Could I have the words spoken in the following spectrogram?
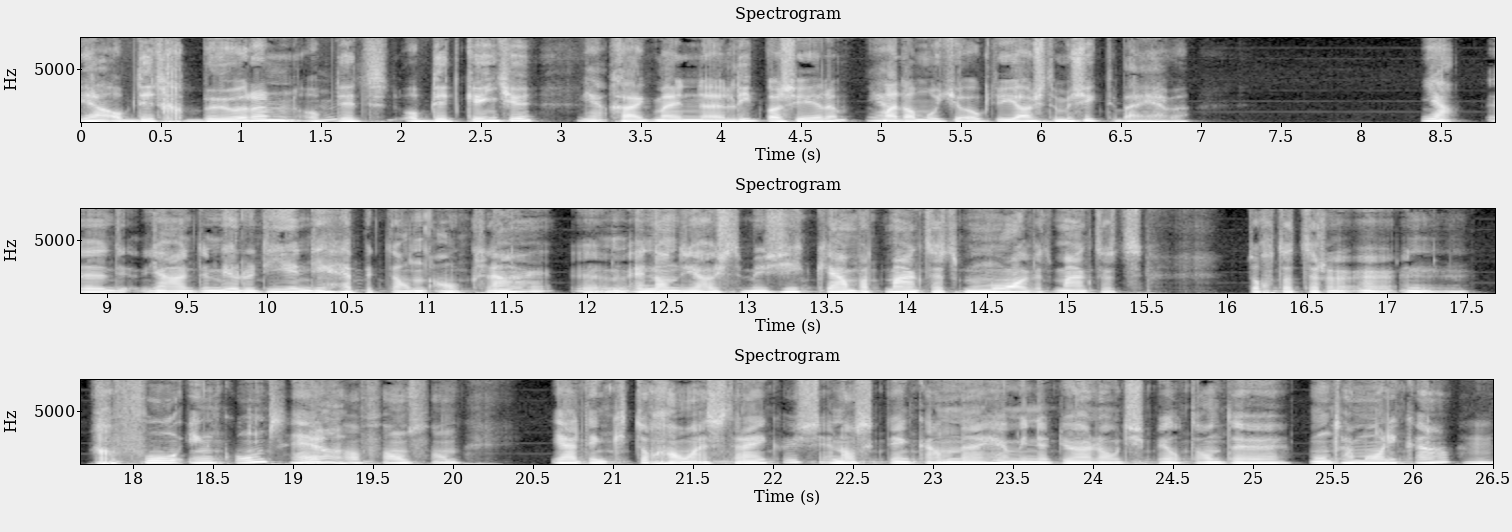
ja, op dit gebeuren, op, dit, op dit kindje, Mhm. Ja. ga ik mijn eh, lied baseren. Ja. Maar dan moet je ook de juiste muziek erbij hebben. ja, eh, de, ja, de melodieën die heb ik dan al klaar. Ehm, en dan de juiste muziek. Ja, wat maakt het mooi? Wat maakt het toch dat er eh, een gevoel in komt? Hè? Ja. Van, van, van, ja, denk je toch al aan strijkers. En als ik denk aan Hermine Deurlo, die speelt dan de mondharmonica. Hm.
